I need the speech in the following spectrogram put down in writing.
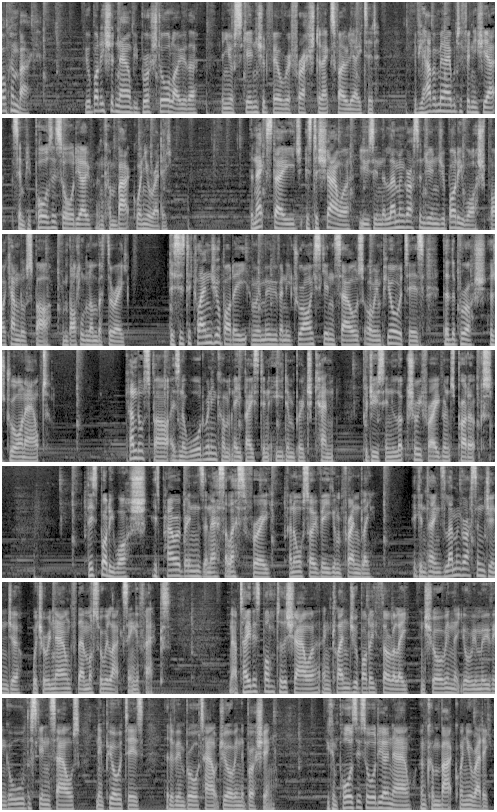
Welcome back. Your body should now be brushed all over and your skin should feel refreshed and exfoliated. If you haven't been able to finish yet, simply pause this audio and come back when you're ready. The next stage is to shower using the lemongrass and ginger body wash by Candle Spa in bottle number 3. This is to cleanse your body and remove any dry skin cells or impurities that the brush has drawn out. Candle Spa is an award winning company based in Edenbridge, Kent, producing luxury fragrance products. This body wash is parabens and SLS free and also vegan friendly. It contains lemongrass and ginger, which are renowned for their muscle relaxing effects. Now take this bottle to the shower and cleanse your body thoroughly, ensuring that you're removing all the skin cells and impurities that have been brought out during the brushing. You can pause this audio now and come back when you're ready.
